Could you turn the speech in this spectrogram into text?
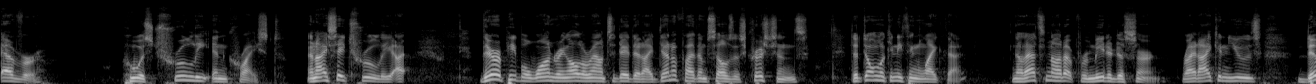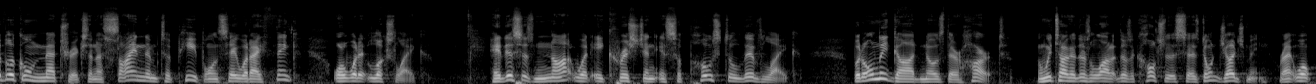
ever who is truly in Christ. And I say truly, I, there are people wandering all around today that identify themselves as Christians that don't look anything like that. Now, that's not up for me to discern, right? I can use biblical metrics and assign them to people and say what I think or what it looks like. Hey, this is not what a Christian is supposed to live like, but only God knows their heart. And we talk, there's a lot of, there's a culture that says, don't judge me, right? Well,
